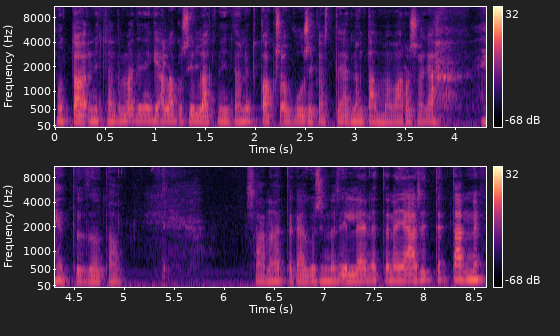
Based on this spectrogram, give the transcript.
Mutta nythän tämä tietenkin alkoi sillä, että niitä on nyt kaksi on vuosikasta ja ne on tammavarsoja. että tota, saa nähdä, että käykö siinä silleen, että ne jää sitten tänne,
